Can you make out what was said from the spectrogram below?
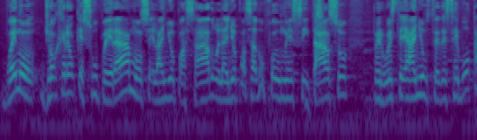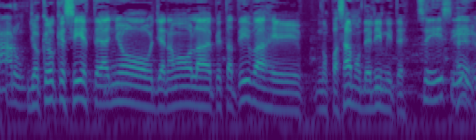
Bueno, yo creo que superamos el año pasado. El año pasado fue un exitazo, pero este año ustedes se votaron. Yo creo que sí. Este año llenamos las expectativas y nos pasamos del límite. Sí, sí. Eh,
